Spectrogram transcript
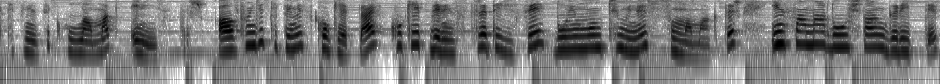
tipinizi kullanmak en iyisidir. Altıncı tipimiz koketler. Koketlerin stratejisi doyumun tümünü sunmamaktır. İnsanlar doğuştan gariptir.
